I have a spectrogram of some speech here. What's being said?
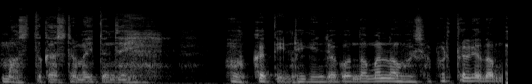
మస్తు కష్టమైతుంది. ఒక్క తిండి గింజ కొందామని ఆశపడతలేదమ్మా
